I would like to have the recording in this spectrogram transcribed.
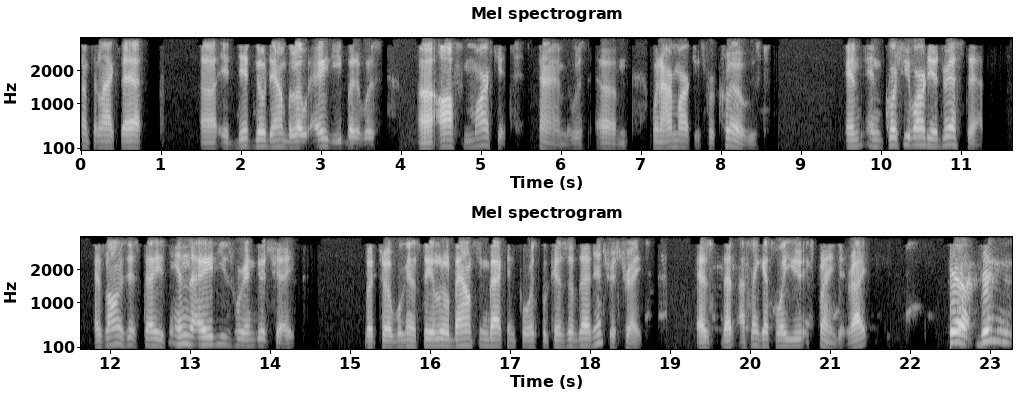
something like that. Uh, it did go down below 80, but it was uh, off market time. It was um, when our markets were closed. And, and of course, you've already addressed that. As long as it stays in the 80s, we're in good shape. But uh, we're going to see a little bouncing back and forth because of that interest rate. As that, I think that's the way you explained it, right? yeah, didn't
